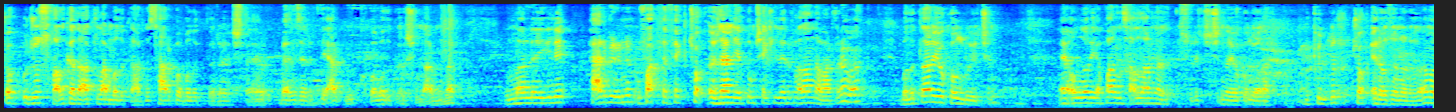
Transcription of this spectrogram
Çok ucuz halkada atılan balıklardı. Sarpa balıkları, işte benzeri diğer kupa balıkları şunlar bunlar. Bunlarla ilgili her birinin ufak tefek çok özel yapım şekilleri falan da vardır ama balıklar yok olduğu için e, onları yapan insanlar da süreç içinde yok oluyorlar. Bu kültür çok erozyon uğradı ama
